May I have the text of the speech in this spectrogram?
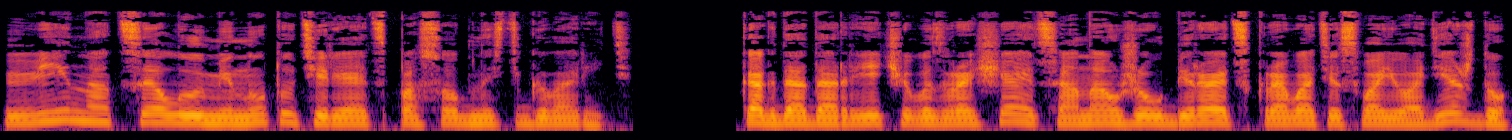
Ви на целую минуту теряет способность говорить. Когда дар речи возвращается, она уже убирает с кровати свою одежду,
